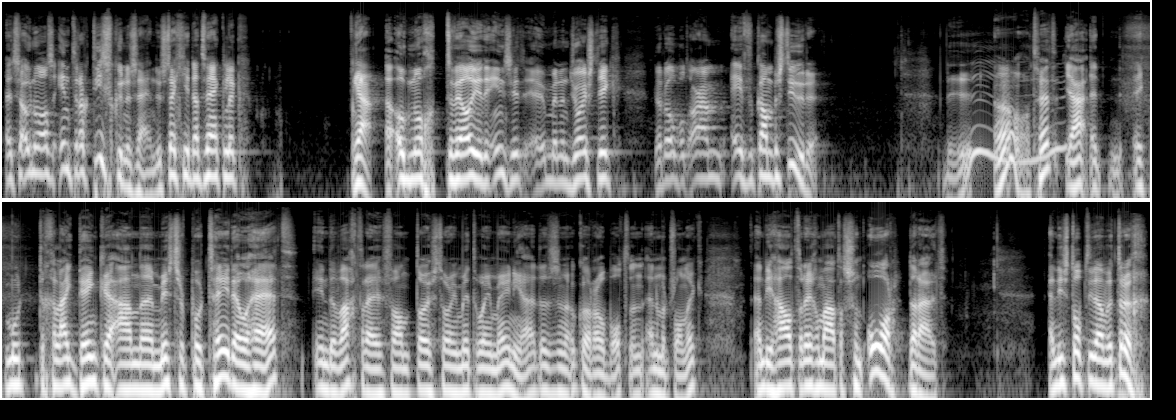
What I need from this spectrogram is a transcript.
het zou ook nog wel eens interactief kunnen zijn. Dus dat je daadwerkelijk, ja, eh, ook nog terwijl je erin zit eh, met een joystick de robotarm even kan besturen. Oh, wat vet. Ja, ik moet tegelijk denken aan eh, Mr. Potato Head in de wachtrij van Toy Story Midway Mania. Dat is een, ook een robot, een animatronic. En die haalt regelmatig zijn oor eruit. En die stopt hij dan weer terug.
